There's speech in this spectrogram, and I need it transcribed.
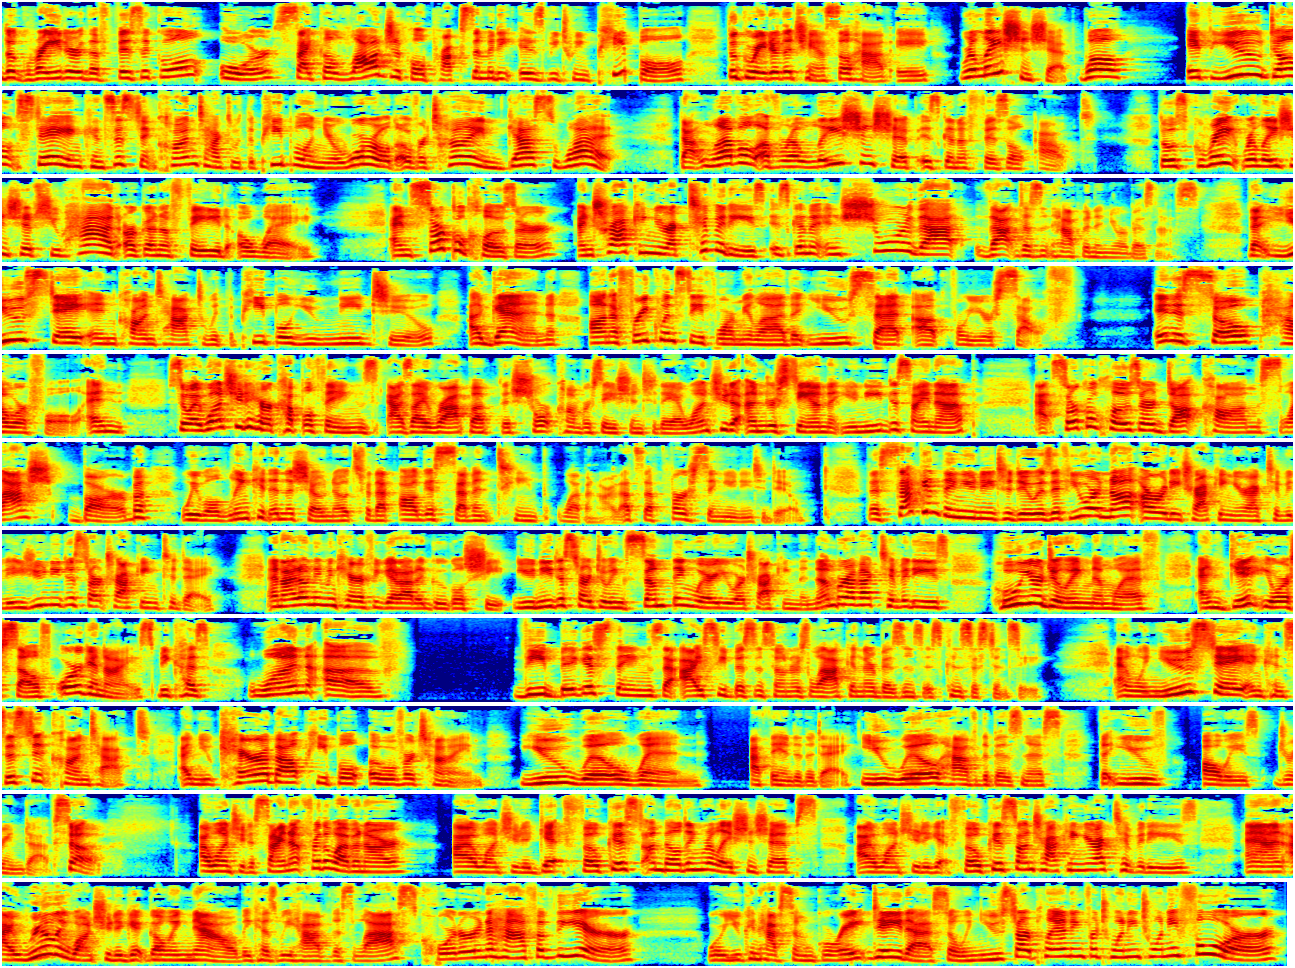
the greater the physical or psychological proximity is between people, the greater the chance they'll have a relationship. Well, if you don't stay in consistent contact with the people in your world over time, guess what? That level of relationship is going to fizzle out. Those great relationships you had are going to fade away. And circle closer and tracking your activities is going to ensure that that doesn't happen in your business. That you stay in contact with the people you need to, again, on a frequency formula that you set up for yourself. It is so powerful. And so I want you to hear a couple things as I wrap up this short conversation today. I want you to understand that you need to sign up at circlecloser.com slash barb. We will link it in the show notes for that August 17th webinar. That's the first thing you need to do. The second thing you need to do is if you are not already tracking your activities, you need to start tracking today. And I don't even care if you get out a Google Sheet. You need to start doing something where you are tracking the number of activities, who you're doing them with, and get yourself organized because one of the biggest things that I see business owners lack in their business is consistency. And when you stay in consistent contact and you care about people over time, you will win at the end of the day. You will have the business that you've always dreamed of. So I want you to sign up for the webinar. I want you to get focused on building relationships. I want you to get focused on tracking your activities. And I really want you to get going now because we have this last quarter and a half of the year where you can have some great data. So when you start planning for 2024,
